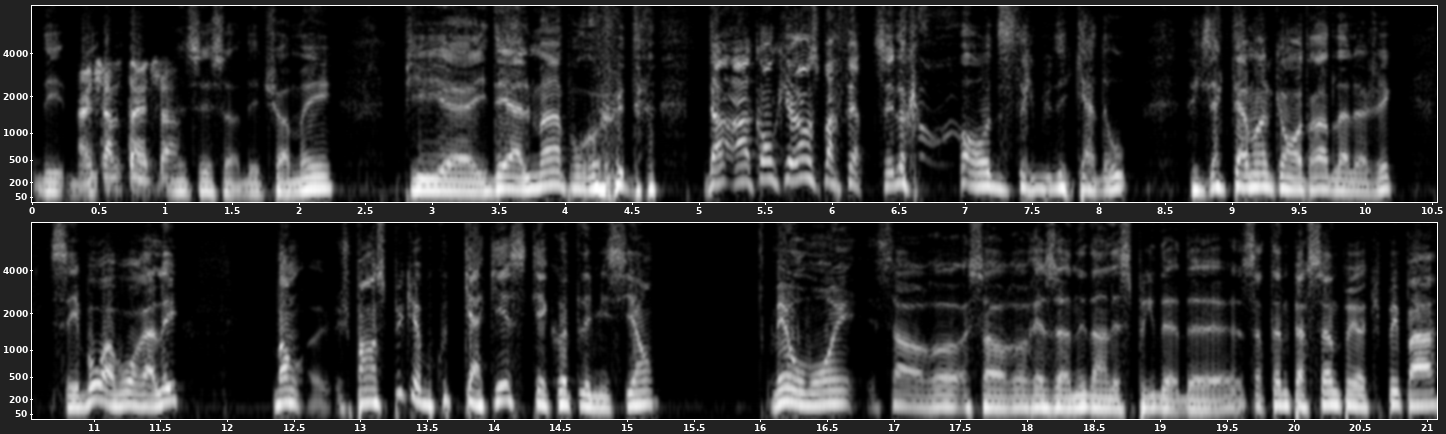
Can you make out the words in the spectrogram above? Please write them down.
des. Un chum, c'est un chum. C'est ça, des chummés. Puis, euh, idéalement, pour eux, dans, en concurrence parfaite. C'est là qu'on distribue des cadeaux. Exactement le contraire de la logique. C'est beau à voir aller. Bon, je pense plus qu'il y a beaucoup de caquistes qui écoutent l'émission. Mais au moins, ça aura, ça aura résonné dans l'esprit de, de, certaines personnes préoccupées par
